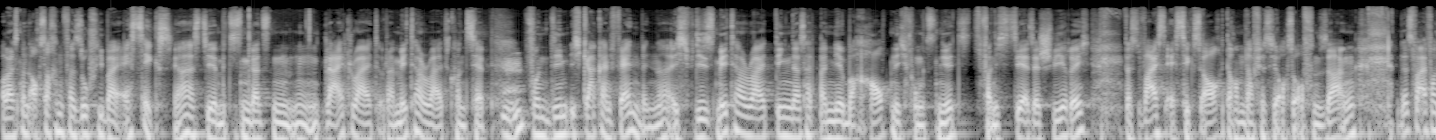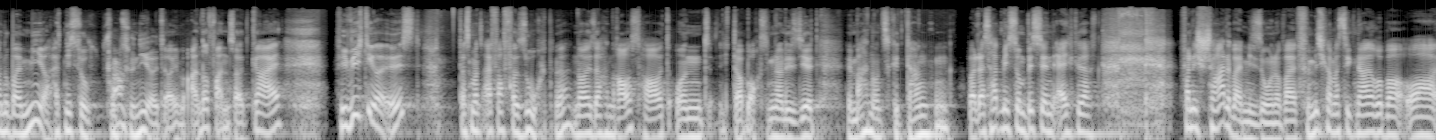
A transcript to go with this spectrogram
Aber dass man auch Sachen versucht wie bei Essex, ja, dass die mit diesem ganzen mm, Glide Ride oder Meta Ride Konzept, von dem ich gar kein Fan bin. Ne? Ich, dieses Meta Ride Ding, das hat bei mir überhaupt nicht funktioniert. Das fand ich sehr, sehr schwierig. Das weiß Essex auch, darum darf ich das ja auch so offen sagen. Das war einfach nur bei mir, hat nicht so funktioniert. Aber Andere fanden es halt geil. Viel wichtiger ist, dass man es einfach versucht, ne? neue Sachen raushaut und ich glaube auch signalisiert, wir machen uns Gedanken. Weil das hat mich so ein bisschen, ehrlich gesagt, fand ich schade bei Misono, weil für mich kam das Signal rüber, oh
